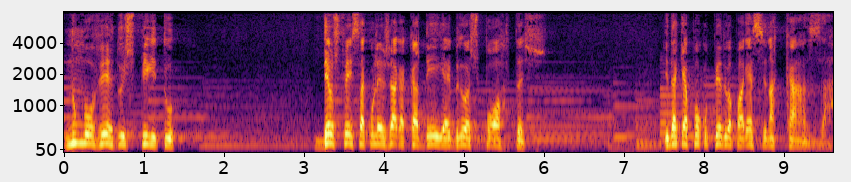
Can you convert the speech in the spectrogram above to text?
num mover do Espírito, Deus fez sacolejar a cadeia, abriu as portas. E daqui a pouco Pedro aparece na casa.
